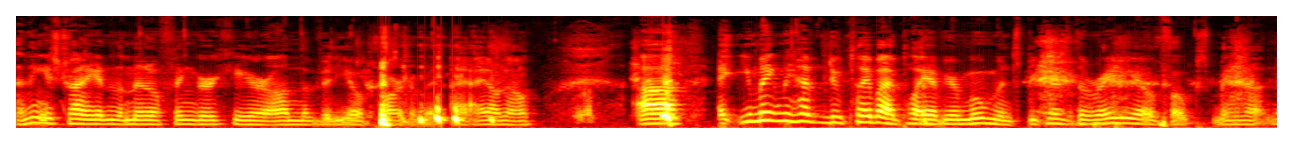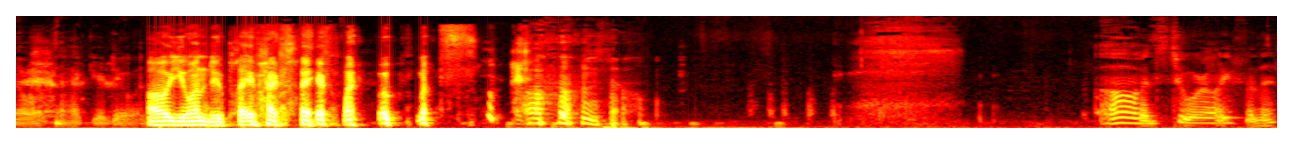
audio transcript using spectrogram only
I think he's trying to get in the middle finger here on the video part of it. I, I don't know. Uh, you make me have to do play-by-play of your movements because the radio folks may not know what the heck you're doing. Oh, you want to do play by play of my movements? Oh no. Oh, it's too early for this.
